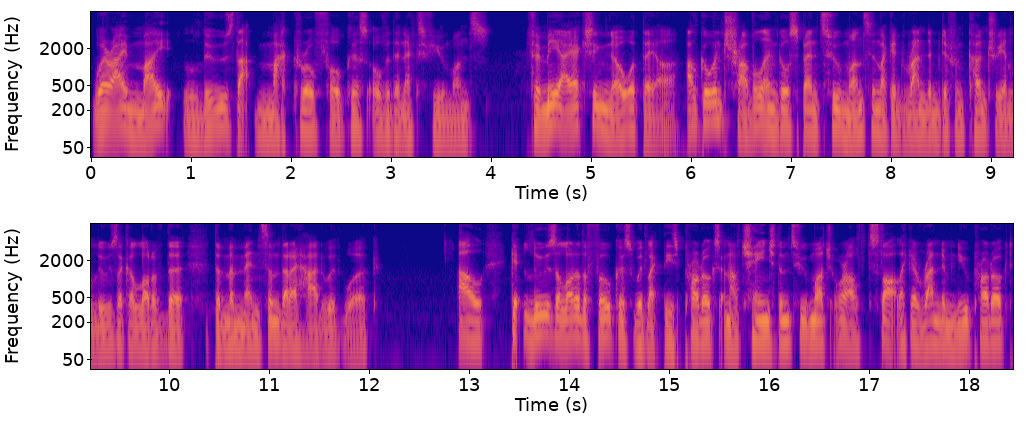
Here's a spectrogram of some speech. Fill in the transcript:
where I might lose that macro focus over the next few months? For me, I actually know what they are. I'll go and travel and go spend two months in like a random different country and lose like a lot of the the momentum that I had with work. I'll get lose a lot of the focus with like these products and I'll change them too much or I'll start like a random new product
